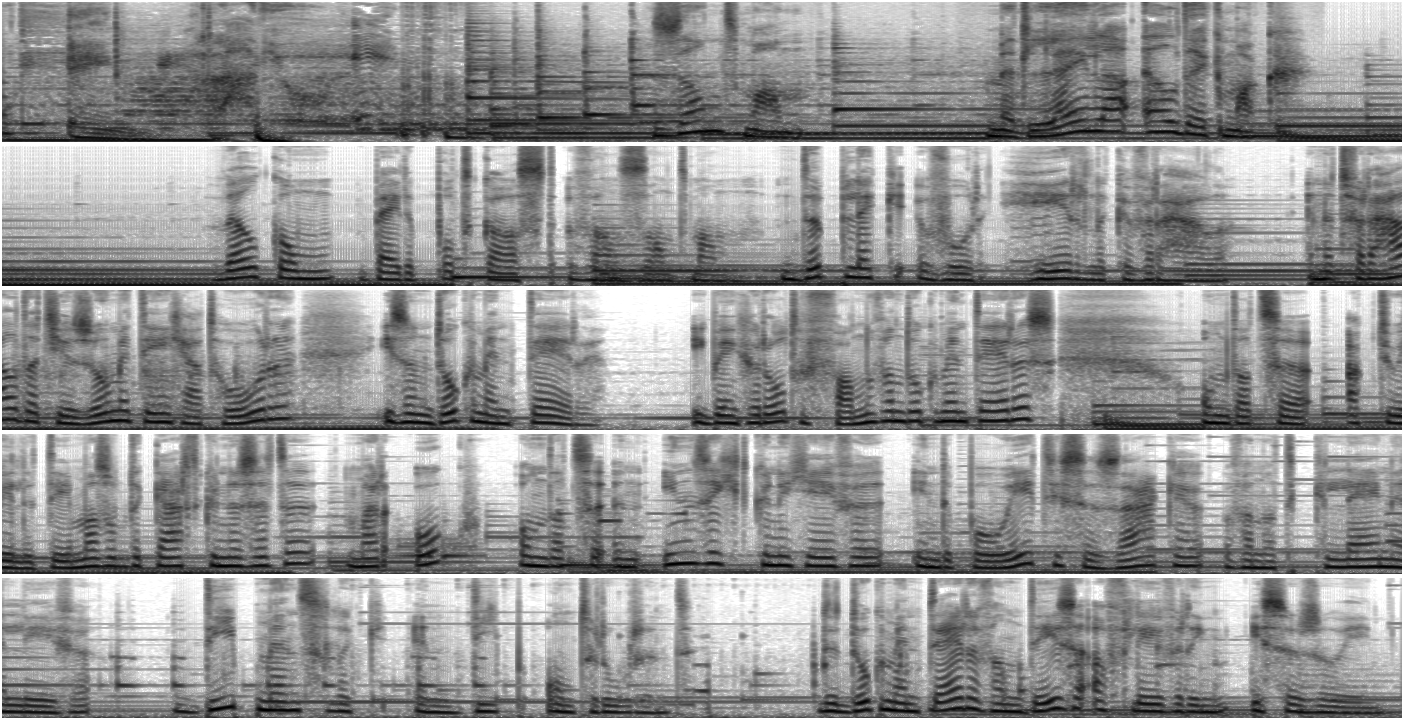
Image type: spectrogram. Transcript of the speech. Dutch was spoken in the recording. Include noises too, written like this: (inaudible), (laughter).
1. Radio 1. Zandman. Met Leila Eldekmak. Welkom bij de podcast van Zandman. De plek voor heerlijke verhalen. En het verhaal dat je zo meteen gaat horen is een documentaire. Ik ben grote fan van documentaires, omdat ze actuele thema's op de kaart kunnen zetten, maar ook omdat ze een inzicht kunnen geven in de poëtische zaken van het kleine leven. Diep menselijk en diep ontroerend. De documentaire van deze aflevering is er zo een.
